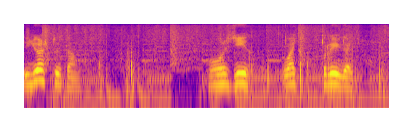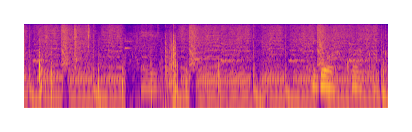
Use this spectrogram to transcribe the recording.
Идешь ты там? Здесь. Хватит прыгать. Идешь кое-как.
